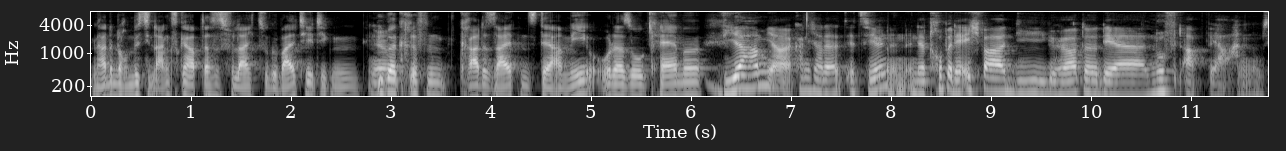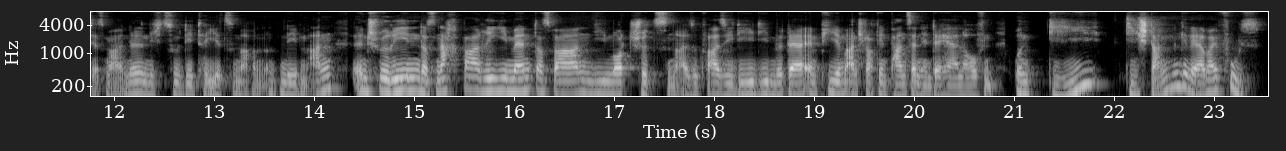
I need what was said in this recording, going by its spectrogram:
Man hatte noch ein bisschen Angst gehabt, dass es vielleicht zu gewalttätigen Ja. Übergriffen, gerade seitens der Armee oder so käme. Wir haben ja, kann ich ja da erzählen, in, in der Truppe, der ich war, die gehörte der Luftabwehr an, um es jetzt mal ne, nicht zu detailliert zu machen. Und nebenan in Schwerin das Nachbarregiment, das waren die Mordschützen, also quasi die, die mit der MP im Anschlag den Panzern hinterherlaufen. Und die, die standen Gewehr bei Fuß.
